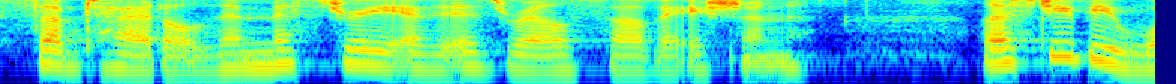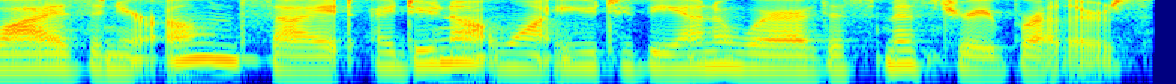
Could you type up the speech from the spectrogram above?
Subtitle The Mystery of Israel's Salvation. Lest you be wise in your own sight, I do not want you to be unaware of this mystery, brothers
